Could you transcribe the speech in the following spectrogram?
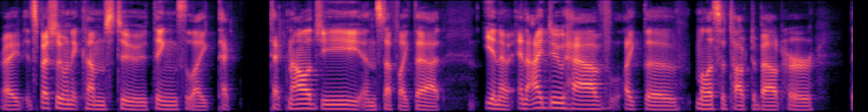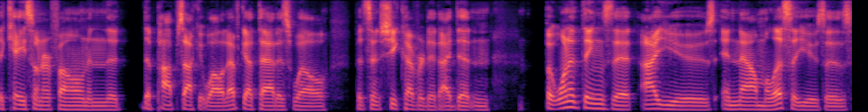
right? Especially when it comes to things like tech technology and stuff like that. You know, and I do have like the Melissa talked about her the case on her phone and the the pop socket wallet. I've got that as well, but since she covered it, I didn't. But one of the things that I use and now Melissa uses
